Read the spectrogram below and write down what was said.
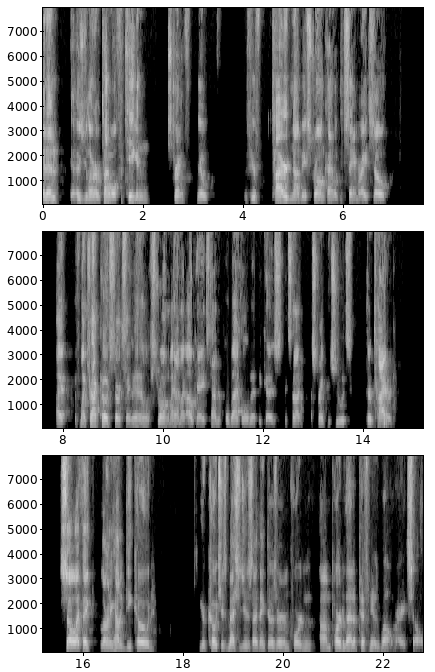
And then as you learn over time, well, fatigue and strength, you know, if you're tired and not being strong, kind of look the same, right? So, I if my track coach starts saying, "Man, they don't look strong," in my head, I'm like, okay, it's time to pull back a little bit because it's not a strength issue; it's they're tired. so I think learning how to decode your coach's messages, I think those are important um, part of that epiphany as well, right? So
